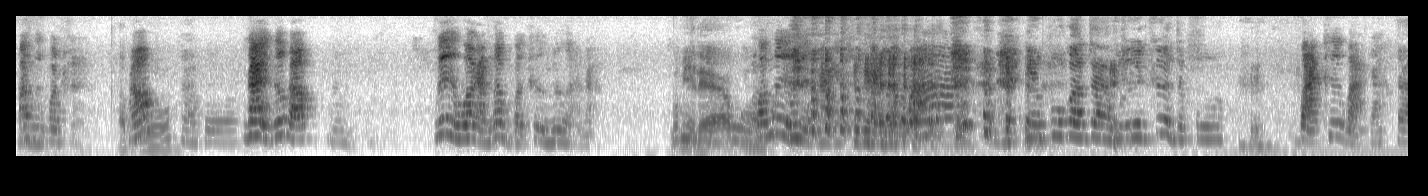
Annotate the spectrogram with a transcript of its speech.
ว่ามีปัญหาครับเนาะปูจ้าปูได้หรือเปล่าอื มนี่ว่าหลังเริ่มก็คือเนื้อน่ะบ่มีแล้วปูว่ามือคือไงว่าเดี๋ยวปูก่อนจ้ามืออื่นขึ้นจะปูบาทคือบาทนะจ้า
